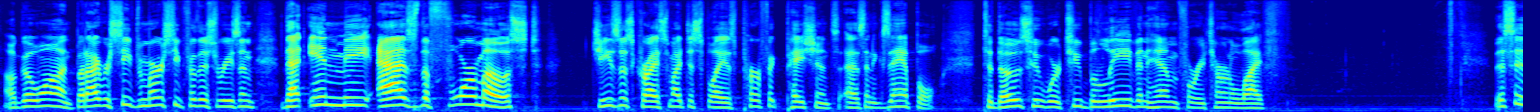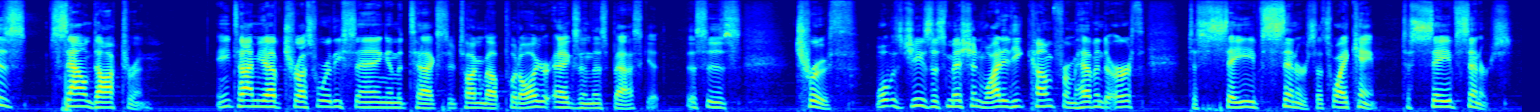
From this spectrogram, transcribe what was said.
I'll go on. But I received mercy for this reason, that in me, as the foremost, Jesus Christ might display his perfect patience as an example to those who were to believe in him for eternal life. This is sound doctrine. Anytime you have trustworthy saying in the text, they're talking about put all your eggs in this basket. This is truth. What was Jesus' mission? Why did he come from heaven to earth? To save sinners. That's why he came, to save sinners.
